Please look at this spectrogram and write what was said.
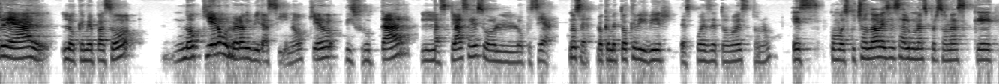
real lo que me pasó, no quiero volver a vivir así, ¿no? Quiero disfrutar las clases o lo que sea, no sé, lo que me toque vivir después de todo esto, ¿no? es como escuchando a veces a algunas personas que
